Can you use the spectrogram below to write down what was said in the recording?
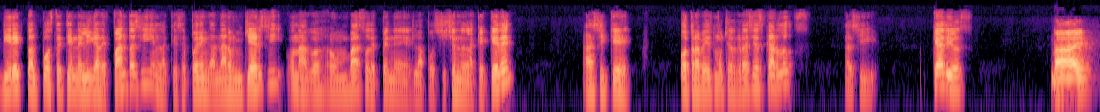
directo al poste tiene liga de fantasy en la que se pueden ganar un jersey, una gorra, un vaso, depende de la posición en la que queden. Así que otra vez muchas gracias, Carlos. Así que adiós. Bye.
